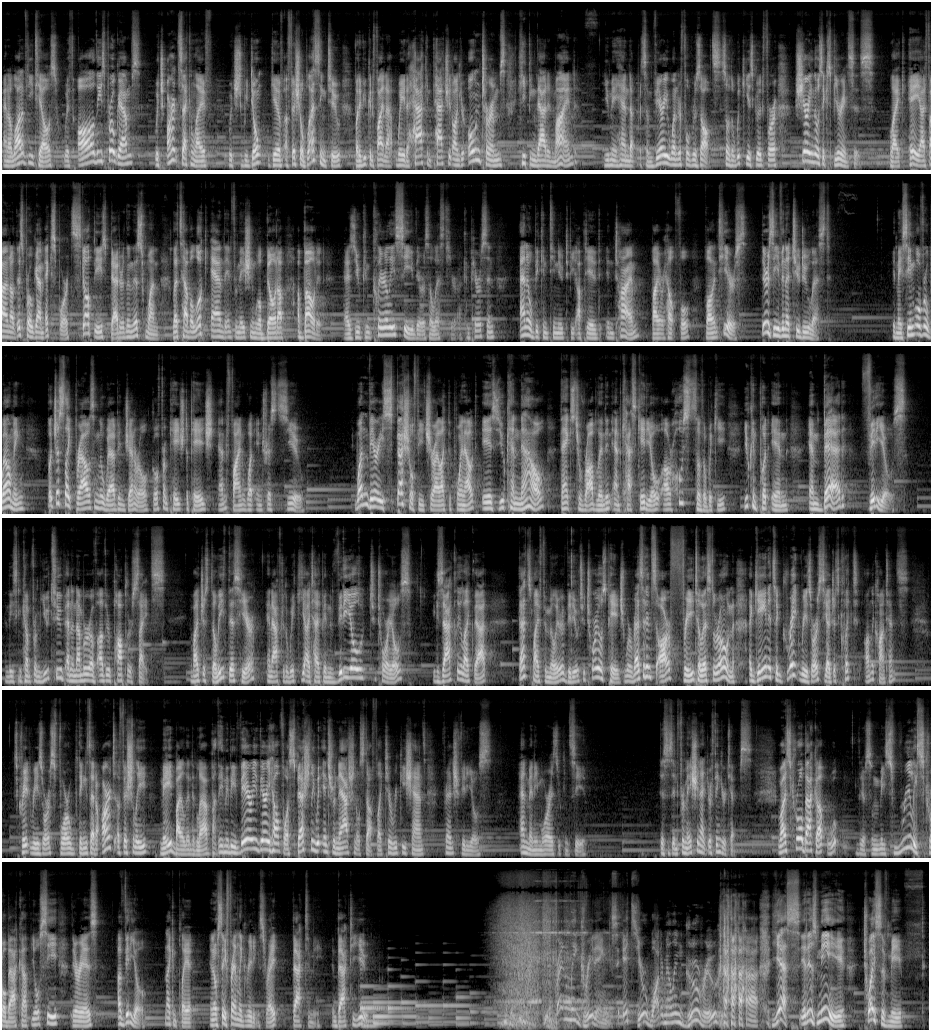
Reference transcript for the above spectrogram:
and a lot of details with all these programs which aren't Second Life, which we don't give official blessing to, but if you can find a way to hack and patch it on your own terms, keeping that in mind, you may end up with some very wonderful results. So the wiki is good for sharing those experiences. Like, hey, I found out this program exports Sculptys better than this one. Let's have a look, and the information will build up about it. As you can clearly see, there is a list here, a comparison, and it will be continued to be updated in time by our helpful volunteers. There's even a to do list. It may seem overwhelming, but just like browsing the web in general, go from page to page and find what interests you. One very special feature I like to point out is you can now, thanks to Rob Linden and Cascadio, our hosts of the wiki, you can put in embed videos. And these can come from YouTube and a number of other popular sites. If I just delete this here, and after the wiki I type in video tutorials, exactly like that, that's my familiar video tutorials page where residents are free to list their own. Again, it's a great resource. See, I just clicked on the contents. It's a great resource for things that aren't officially made by Linden Lab, but they may be very, very helpful, especially with international stuff like Teruki Shan's French videos and many more, as you can see. This is information at your fingertips. If I scroll back up, whoop, there's some, me really scroll back up, you'll see there is a video and I can play it, and it'll say friendly greetings, right? Back to me, and back to you. Greetings, it's your watermelon guru. yes, it is me, twice of me.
